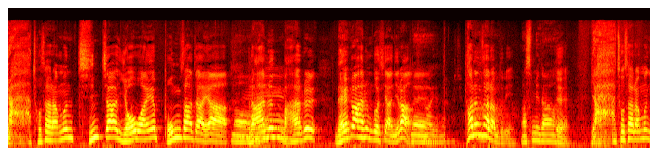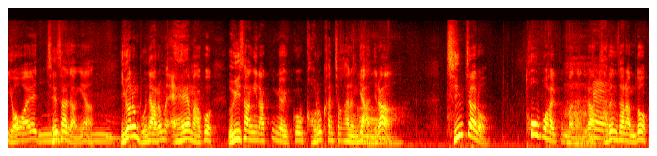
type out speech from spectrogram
야, 저 사람은 진짜 여호와의 봉사자야. 어. 라는 말을 내가 하는 것이 아니라 네. 다른 사람들이 맞습니다. 예. 야, 저 사람은 여호와의 제사장이야. 이거는 뭐냐 그러면 애매하고 의상이나 꾸며 입고 거룩한 척 하는 게 아. 니라 진짜로 토부할 뿐만 아니라 네. 다른 사람도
